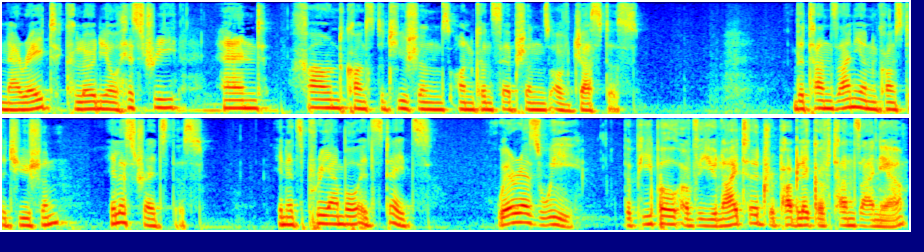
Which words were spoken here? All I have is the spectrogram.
narrate colonial history and found constitutions on conceptions of justice. The Tanzanian constitution illustrates this. In its preamble, it states Whereas we, the people of the United Republic of Tanzania,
